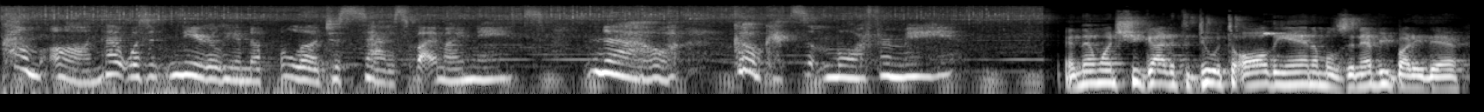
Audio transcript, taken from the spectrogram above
Come on, that wasn't nearly enough blood to satisfy my needs. Now, go get some more for me. And then when she got it to do it to all the animals and everybody there,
